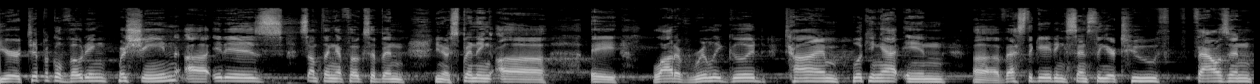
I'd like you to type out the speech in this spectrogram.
your typical voting machine. Uh, it is something that folks have been, you know, spending uh, a lot of really good time looking at in uh, investigating since the year 2000.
